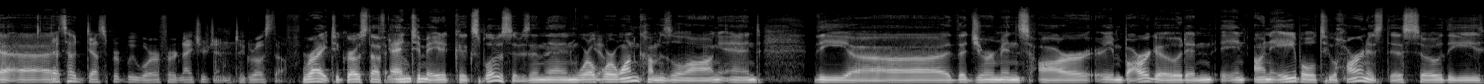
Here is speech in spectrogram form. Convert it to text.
That's how desperate we were for nitrogen to grow stuff. Right, to grow stuff and to make explosives. And then World Yeah. War One comes along, and the uh, the Germans are embargoed and, and unable to harness this. So the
